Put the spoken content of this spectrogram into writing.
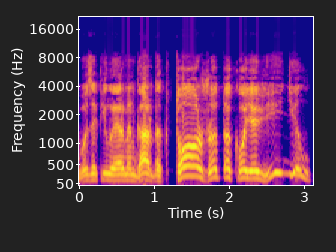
Возопила Эрменгарда. «Кто же такое видел?»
